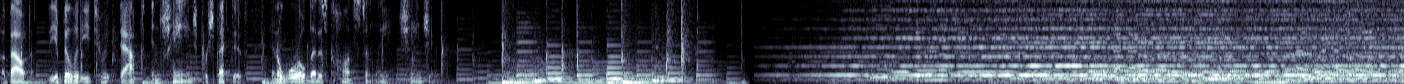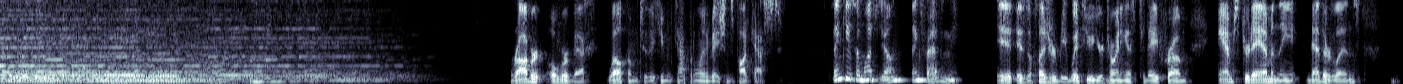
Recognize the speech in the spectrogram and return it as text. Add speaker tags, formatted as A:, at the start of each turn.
A: about the ability to adapt and change perspective in a world that is constantly changing. Robert Overweg, welcome to the Human Capital Innovations Podcast.
B: Thank you so much, John. Thanks for having me.
A: It is a pleasure to be with you. You're joining us today from Amsterdam in the Netherlands.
